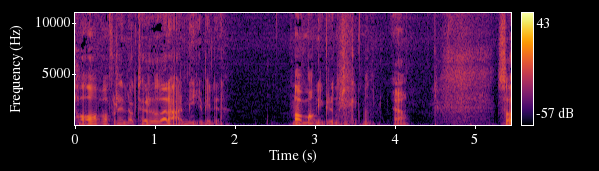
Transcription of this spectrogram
hav av forskjellige aktører, og der er det mye billigere. Av mange grunner, sikkert, men Ja. Så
